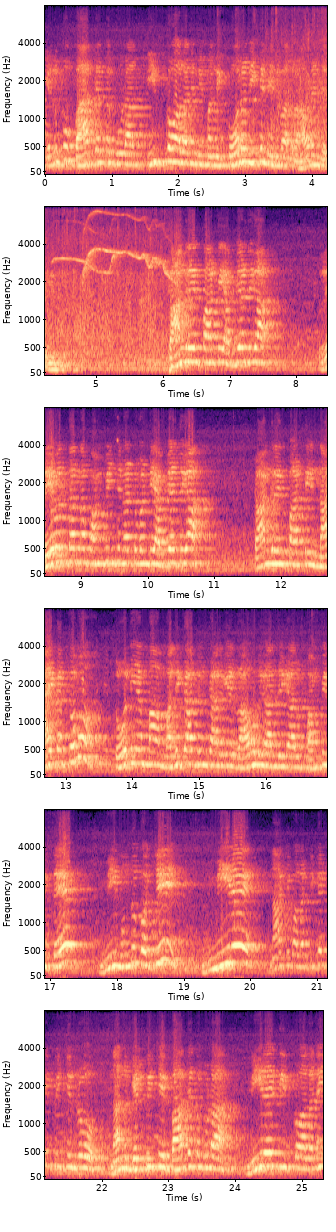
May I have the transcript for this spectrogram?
గెలుపు బాధ్యత కూడా తీసుకోవాలని మిమ్మల్ని కోరనీకే నేను ఇవాళ రావడం జరిగింది. కాంగ్రెస్ పార్టీ అభ్యర్థిగా రేవంత్ అన్న పంపించినటువంటి అభ్యర్థిగా కాంగ్రెస్ పార్టీ నాయకత్వము సోనియమ్మ మల్లికార్జున్ ఖార్గే రాహుల్ గాంధీ గారు పంపిస్తే మీ ముందుకు వచ్చి మీరే నాకు ఇవాళ టికెట్ ఇప్పించిండ్రు. నన్ను గెలిపించే బాధ్యత కూడా మీరే తీసుకోవాలని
